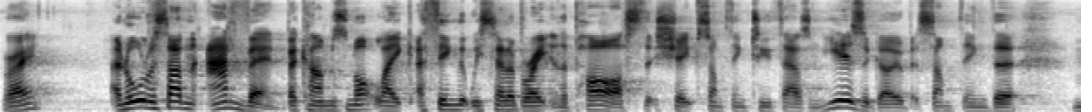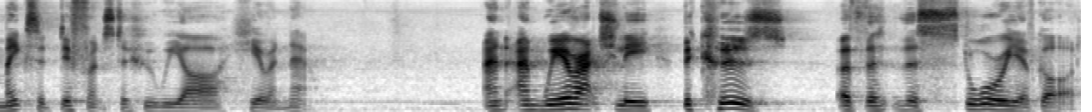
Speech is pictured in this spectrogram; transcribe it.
Right? And all of a sudden, Advent becomes not like a thing that we celebrate in the past that shaped something 2,000 years ago, but something that makes a difference to who we are here and now. And, and we're actually, because of the, the story of God,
